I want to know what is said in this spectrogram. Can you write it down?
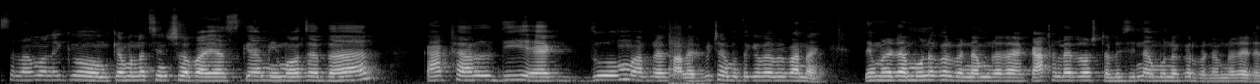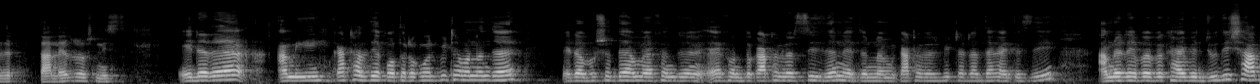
আসসালামু আলাইকুম। কেমন আছেন সবাই? আজকে আমি মজাদার কাঁঠাল দিয়ে একদম আপনার তালের পিঠার মতো কীভাবে বানাই? যেমন এটা মনে করবেন আপনারা কাঁঠালের রসটা লইছি না, মনে করবেন আপনারা এটা তালের রস নিচ্ছি। এটারে আমি কাঁঠাল দিয়ে কত রকমের পিঠা বানানো যায়? এটা অবশ্য দিয়ে আমি এখন যে, এখন তো কাঁঠালের সিজন এই জন্য আমি কাঁঠালের পিঠাটা দেখাইতেছি। আপনারা এভাবে খাইবেন, যদি স্বাদ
